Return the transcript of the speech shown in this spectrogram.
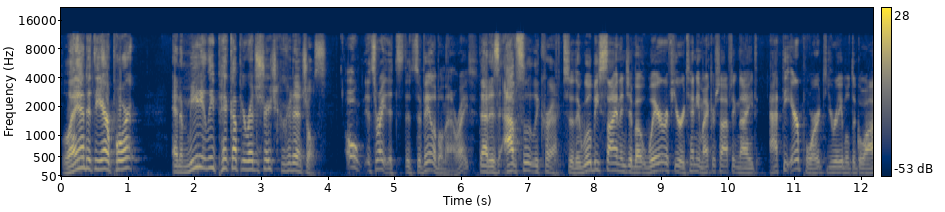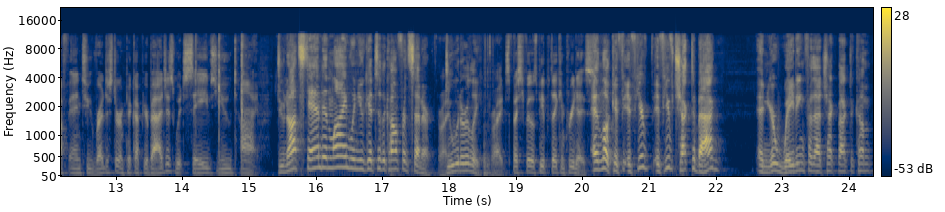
land at the airport and immediately pick up your registration credentials. Oh, it's right. It's, it's available now, right? That is absolutely correct. So there will be signage about where, if you're attending Microsoft Ignite at the airport, you're able to go off and to register and pick up your badges, which saves you time. Do not stand in line when you get to the conference center. Do it early. Right, especially for those people taking pre-days. And look, if, if, you're, if you've checked a bag and you're waiting for that check back to come,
